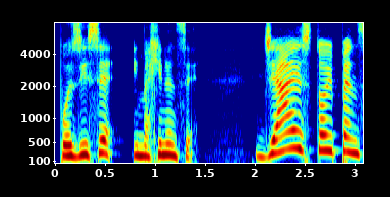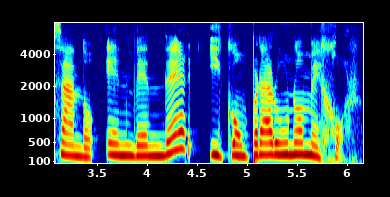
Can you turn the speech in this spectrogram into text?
pues dice, imagínense, ya estoy pensando en vender y comprar uno mejor.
